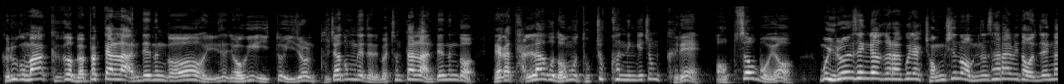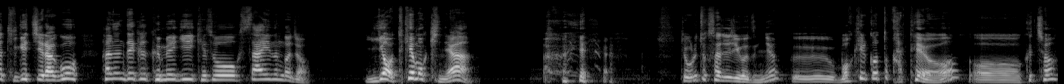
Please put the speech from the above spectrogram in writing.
그리고 막 그거 몇백 달러 안 되는 거 여기 또 이런 부자 동네잖아요. 몇천 달러 안 되는 거 내가 달라고 너무 독촉하는 게 좀 그래. 없어 보여. 뭐 이런 생각을 하고 그냥 정신 없는 사람이 더 언젠가 주겠지라고 하는데 그 금액이 계속 쌓이는 거죠. 이게 어떻게 먹히냐? 저 오른쪽 사진이거든요. 그 먹힐 것도 같아요. 어, 그쵸?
